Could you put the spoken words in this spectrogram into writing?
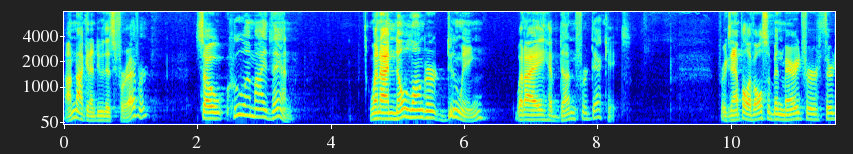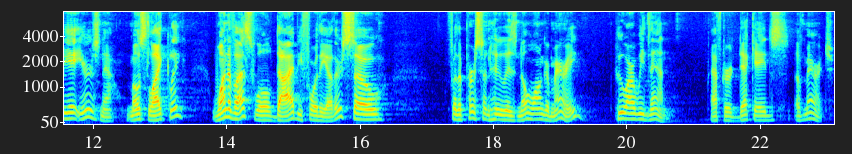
I'm not going to do this forever. So, who am I then? When I'm no longer doing what I have done for decades. For example, I've also been married for 38 years now. Most likely, one of us will die before the other. So, for the person who is no longer married, who are we then after decades of marriage?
